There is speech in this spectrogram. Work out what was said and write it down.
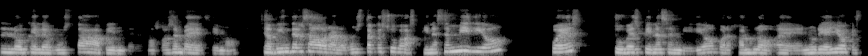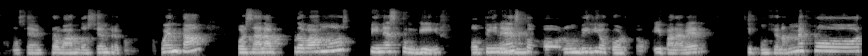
lo que le gusta a Pinterest. Nosotros siempre decimos, si a Pinterest ahora le gusta que subas pines en vídeo, pues subes pines en vídeo. Por ejemplo, eh, Nuria y yo, que estamos eh, probando siempre con nuestra cuenta, pues ahora probamos pines con GIF o pines con un vídeo corto y para ver si funcionan mejor.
